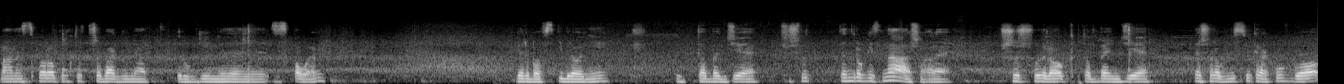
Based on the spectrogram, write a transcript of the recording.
Mamy sporo punktów przewagi nad drugim e, zespołem. Gerbowski broni. I To będzie przyszły, ten rok jest nasz, ale przyszły rok to będzie też rok Wisły Kraków, bo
